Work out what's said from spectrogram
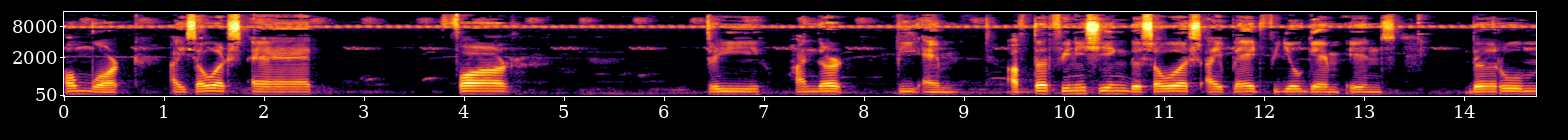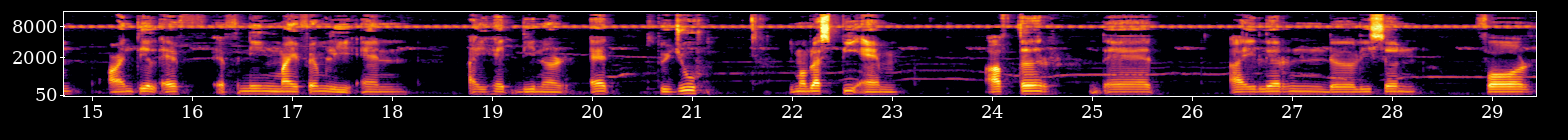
homework. I showered at 4 300 p.m. After finishing the showers, I played video game in the room until evening my family and I had dinner at 7.15 p.m. After that, I learned the lesson for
